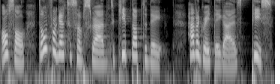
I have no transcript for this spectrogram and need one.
Also, don't forget to subscribe to keep up to date. Have a great day guys. Peace.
